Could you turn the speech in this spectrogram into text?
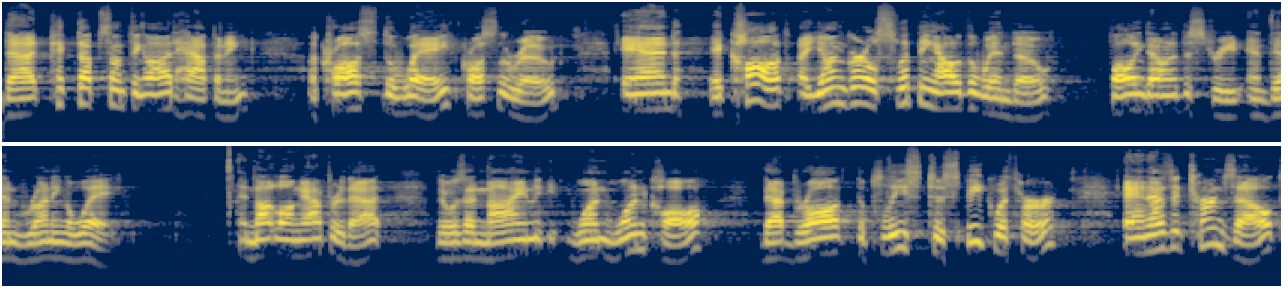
that picked up something odd happening across the way, across the road, and it caught a young girl slipping out of the window, falling down into the street, and then running away. And not long after that, there was a 911 call that brought the police to speak with her. And as it turns out,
